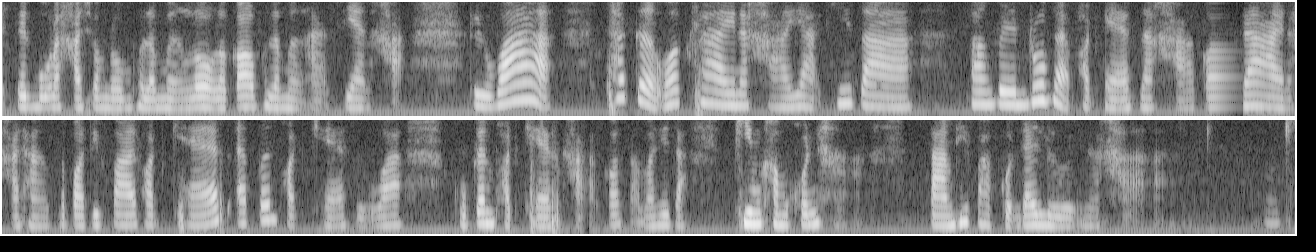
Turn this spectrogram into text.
จเฟซบุ๊กนะคะ ชมรมพลเมืองโลกแล้วก็พลเมืองอาเซียนค่ะ หรือว่าถ้าเกิดว่าใครนะคะ อยากที่จะ ฟังเป็นรูปแบบพอดแคสต์นะคะ ก็ได้นะคะ ทาง Spotify Podcast Apple Podcast หรือว่า Google Podcast ค่ะ ก็สามารถที่จะพิมพ์คำค้นหาตามที่ปรากฏได้เลยนะคะ โอเค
